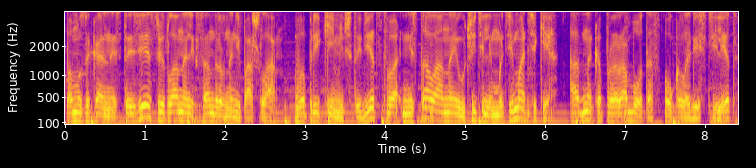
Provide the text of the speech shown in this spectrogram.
По музыкальной стезе Светлана Александровна не пошла. Вопреки мечты детства, не стала она и учителем математики. Однако, проработав около 10 лет,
